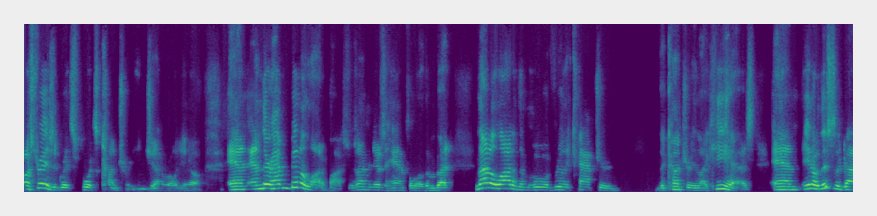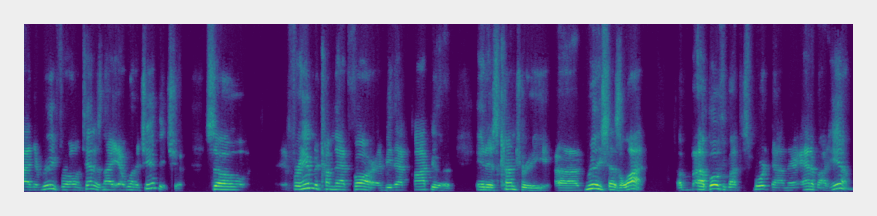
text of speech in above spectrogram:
Australia is a great sports country in general. You know, and and there haven't been a lot of boxers. I mean, there's a handful of them, but not a lot of them who have really captured the country like he has. And, you know, this is a guy that really, for all intent, has not yet won a championship. So for him to come that far and be that popular in his country uh, really says a lot, uh, both about the sport down there and about him.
